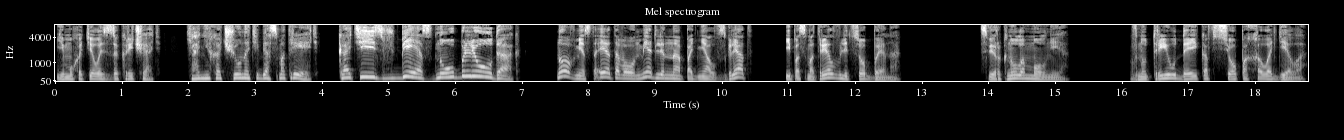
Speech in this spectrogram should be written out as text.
Ему хотелось закричать. «Я не хочу на тебя смотреть! Катись в бездну, ублюдок!» Но вместо этого он медленно поднял взгляд и посмотрел в лицо Бена. Сверкнула молния. Внутри у Дейка все похолодело.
